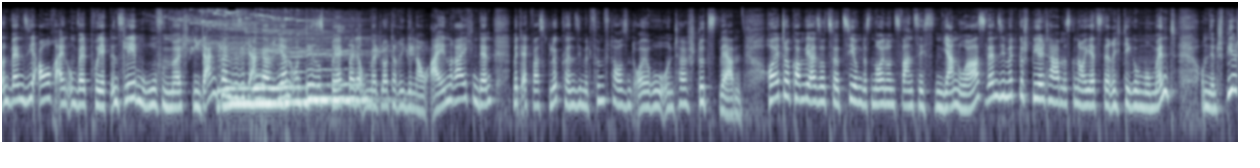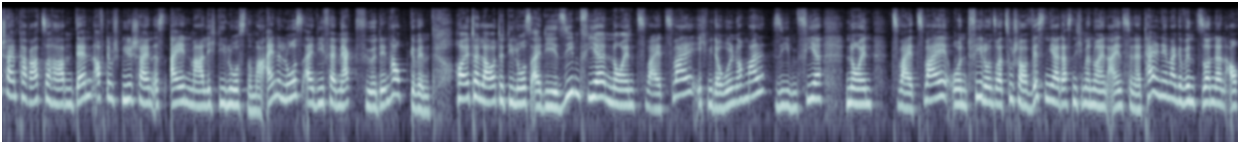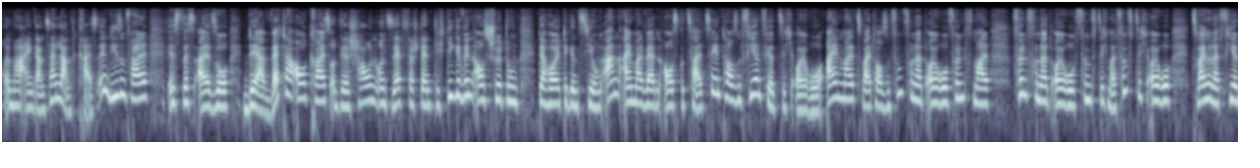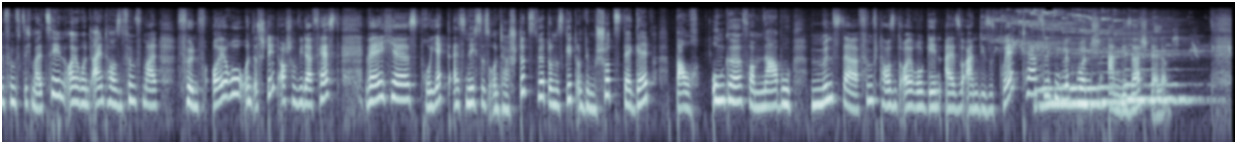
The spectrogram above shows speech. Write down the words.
Und wenn Sie auch ein Umweltprojekt ins Leben rufen möchten, dann können Sie sich engagieren und dieses Projekt bei der Umweltlotterie genau einreichen. Denn mit etwas Glück können Sie mit 5000 Euro unterstützt werden. Heute kommen wir also zur Erziehung des 29. Januars. Wenn Sie mitgespielt haben, ist genau jetzt der richtige Moment, um den Spielschein parat zu haben. Denn auf dem Spielschein ist einmalig die Losnummer. Eine Los-ID vermerkt für den Hauptgewinn. Heute lautet die Los-ID 74922. Ich wiederhole nochmal. 74922. Und viele unserer Zuschauer wissen ja, dass nicht immer nur ein einzelner Teilnehmer gewinnt, sondern auch immer ein ganzer Landkreis. In diesem Fall ist es also der Wetteraukreis und wir schauen uns selbstverständlich die Gewinnausschüttung der heutigen Ziehung an. Einmal werden ausgezahlt 10.044 Euro, einmal 2.500 Euro, fünfmal 500 Euro, 50 mal 50 Euro, 254 mal 10 Euro und 1.005 mal 5 Euro. Und es steht auch schon wieder fest, welches Projekt als nächstes unterstützt wird. Und es geht um den Schutz der Gelbbauchunke vom NABU Münster. 5000 Euro gehen also an dieses Projekt. Herzlichen Glückwunsch an dieser Stelle.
